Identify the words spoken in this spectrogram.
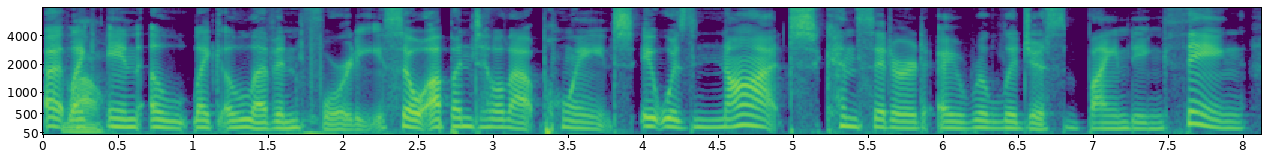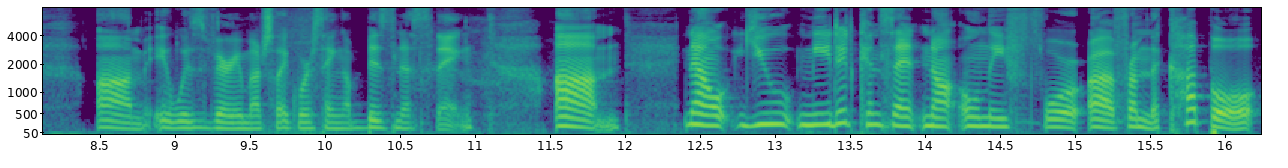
Uh, Like in a, like 1140. So up until that point, it was not considered a religious binding thing. Um, it was very much like we're saying a business thing. Um, now you needed consent not only for uh, from the couple,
